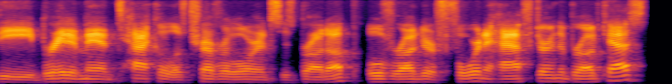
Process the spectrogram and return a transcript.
the Braden Mann tackle of Trevor Lawrence is brought up, over under four and a half during the broadcast.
